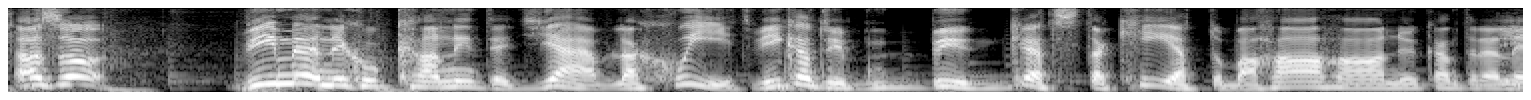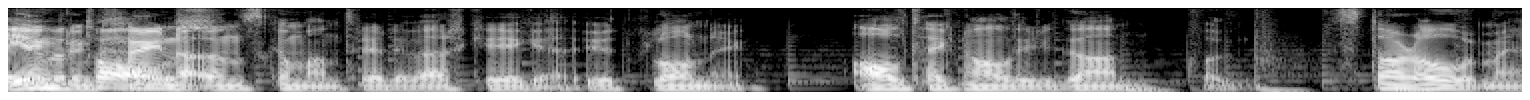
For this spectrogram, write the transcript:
Alltså, vi människor kan inte ett jävla skit. Vi kan typ bygga ett staket och bara haha, nu kan inte det Egentligen ta oss. önskar man tredje världskriget, utplåning. All technology gone. But start over man.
